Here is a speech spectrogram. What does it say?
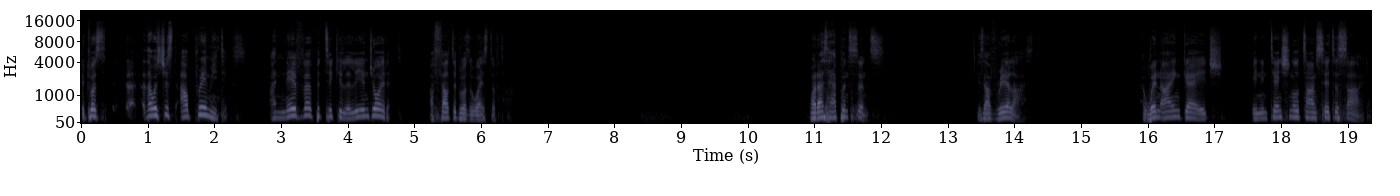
It was, uh, that was just our prayer meetings. I never particularly enjoyed it. I felt it was a waste of time. What has happened since is I've realized that when I engage in intentional time set aside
